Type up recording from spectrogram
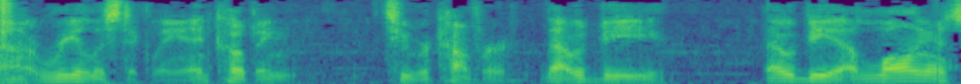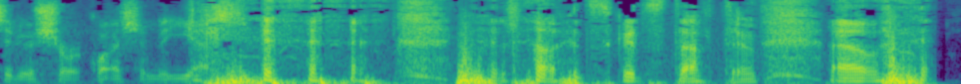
uh, realistically and coping to recover. That would be that would be a long answer to a short question, but yes. no, it's good stuff, Tim. Um,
